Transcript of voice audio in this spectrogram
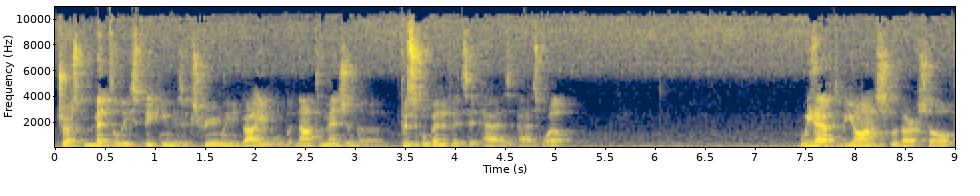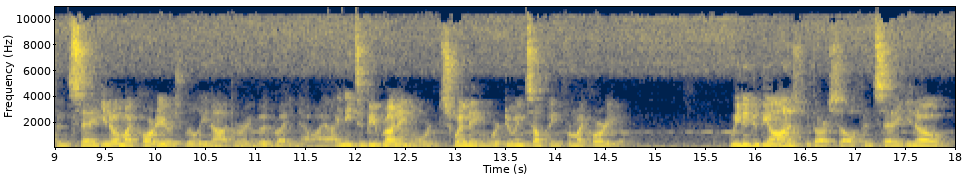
Just mentally speaking is extremely invaluable, but not to mention the physical benefits it has as well. We have to be honest with ourselves and say, you know, my cardio is really not very good right now. I, I need to be running or swimming or doing something for my cardio. We need to be honest with ourselves and say, you know,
